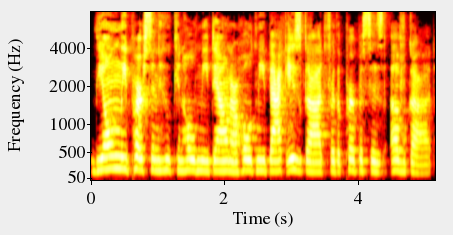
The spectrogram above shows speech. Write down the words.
The only person who can hold me down or hold me back is God for the purposes of God.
